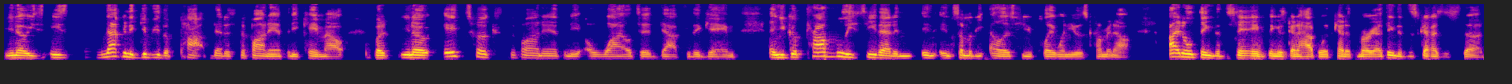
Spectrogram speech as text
You know, he's he's not going to give you the pop that a Stephone Anthony came out, but you know it took Stephone Anthony a while to adapt to the game, and you could probably see that in, in, in some of the LSU play when he was coming out. I don't think that the same thing is going to happen with Kenneth Murray. I think that this guy's a stud.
